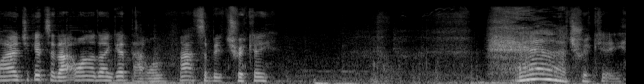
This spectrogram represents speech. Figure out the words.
How'd you get to that one? I don't get that one. That's a bit tricky. Hella tricky.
